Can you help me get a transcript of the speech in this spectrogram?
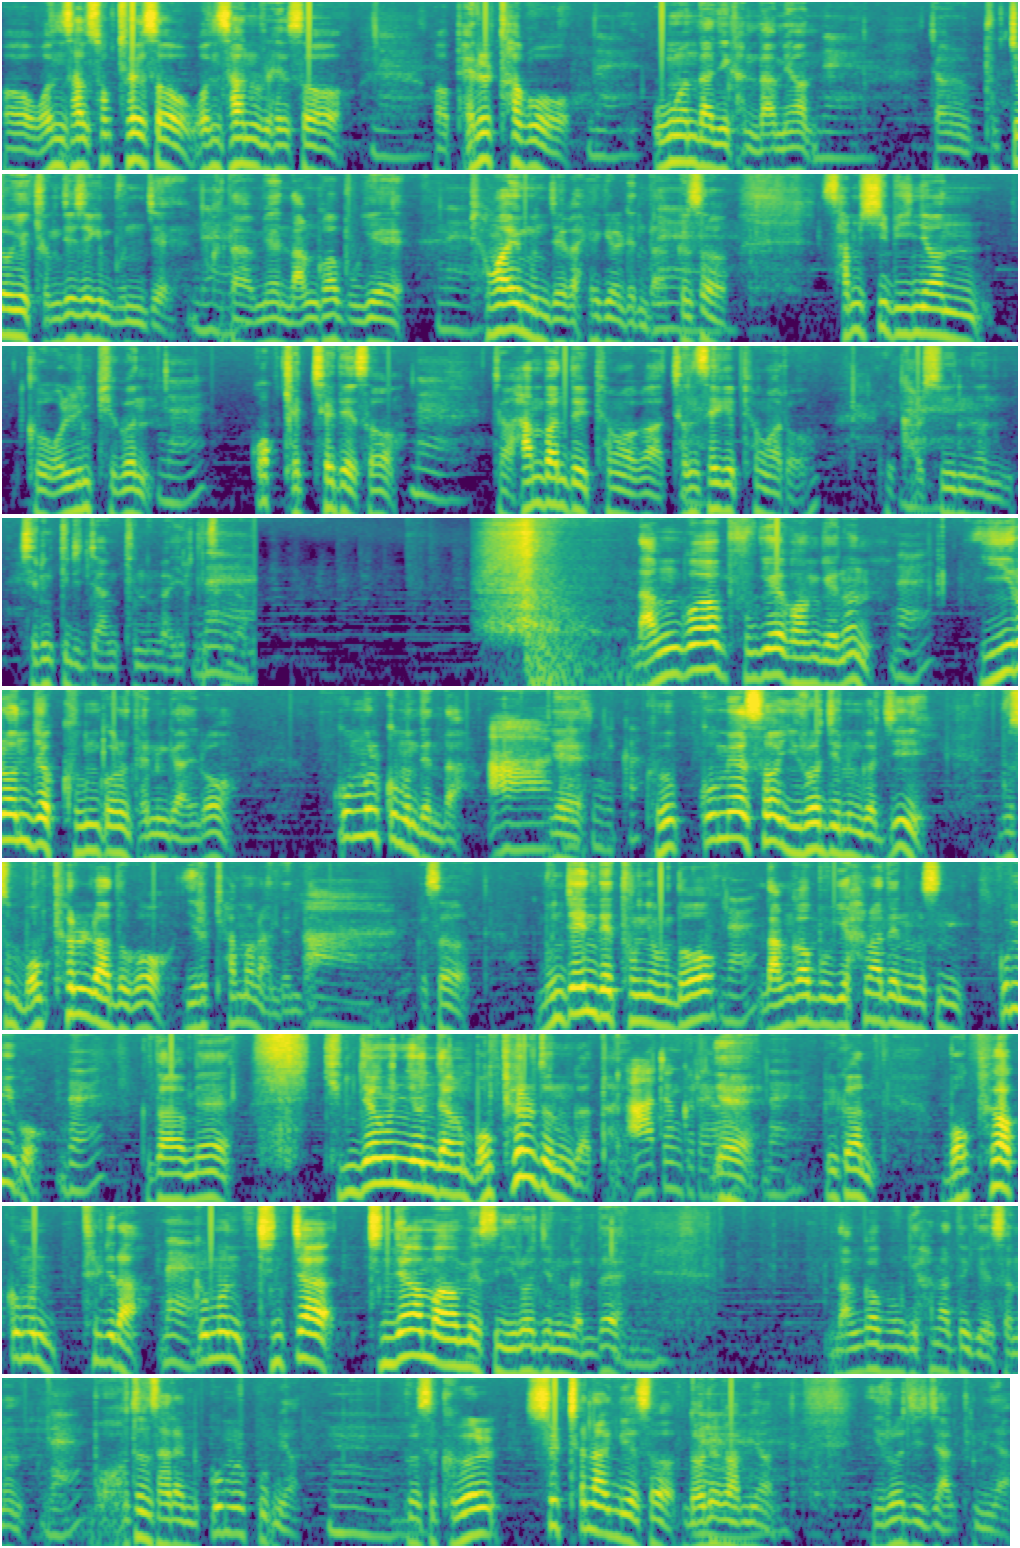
어, 원산 속초에서 원산으로 해서 네. 어, 배를 타고 네. 응원단이 간다면 네. 저 북쪽의 경제적인 문제 네. 그다음에 남과 북의 네. 평화의 문제가 해결된다. 네. 그래서 32년 그 올림픽은 네. 꼭 개최돼서 네. 저 한반도의 평화가 전 세계 평화로 갈수 네. 있는 지름길이지 않겠는가 이렇게 네. 생각합니다. 남과 북의 관계는 네. 이론적 근거로 되는 게 아니라 꿈을 꾸면 된다. 아, 예. 그렇습니까? 그 꿈에서 이루어지는 거지 무슨 목표를 놔두고 이렇게 하면 안 된다. 아. 그래서 문재인 대통령도 네. 남과 북이 하나 되는 것은 꿈이고 네. 그 다음에 김정은 위원장은 목표를 두는 것 같아요. 아, 좀 그래요. 예. 네. 그러니까 목표와 꿈은 틀리다. 네. 꿈은 진짜 진정한 마음에서 이루어지는 건데 음. 남과 북이 하나 되기 위해서는 네. 모든 사람이 꿈을 꾸면 음. 그래서 그걸 실천하기 위해서 노력하면 네. 이루어지지 않겠느냐.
